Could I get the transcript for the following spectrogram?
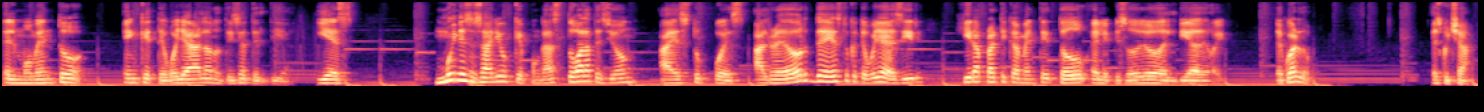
el momento en que te voy a dar las noticias del día. Y es muy necesario que pongas toda la atención a esto, pues alrededor de esto que te voy a decir gira prácticamente todo el episodio del día de hoy. ¿De acuerdo? Escucha.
